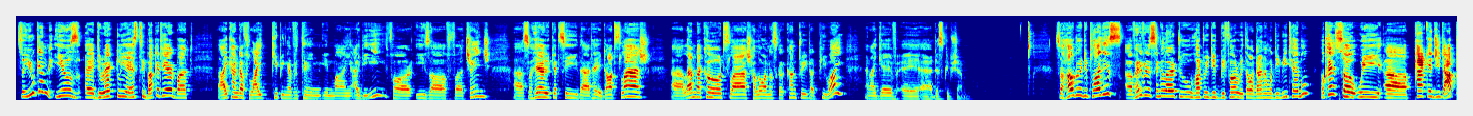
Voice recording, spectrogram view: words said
So you can use uh, directly a S3 bucket here, but I kind of like keeping everything in my IDE for ease of uh, change. Uh, so here you can see that, hey, dot slash uh, lambda code slash hello underscore country dot py and I gave a, a description. So how do we deploy this? Uh, very, very similar to what we did before with our DynamoDB table. Okay, so we uh, package it up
